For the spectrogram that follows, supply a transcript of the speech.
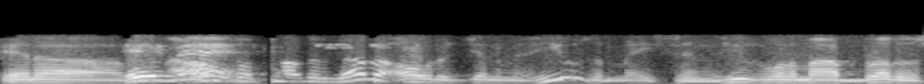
And uh, I also talked to another older gentleman. He was a Mason. He was one of my brother's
